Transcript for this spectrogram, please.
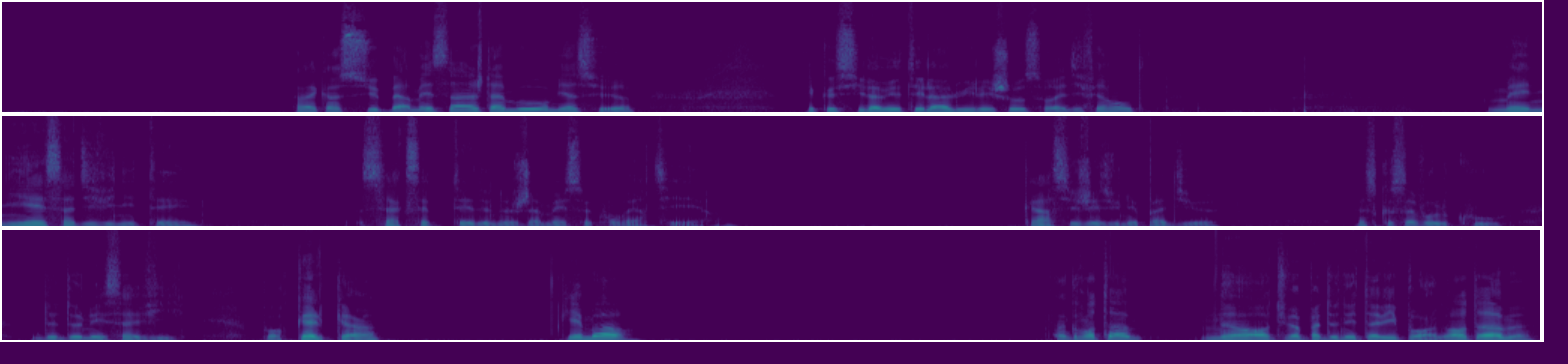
avec un super message d'amour, bien sûr, et que s'il avait été là, lui, les choses seraient différentes. Mais nier sa divinité, c'est accepter de ne jamais se convertir. Car si Jésus n'est pas Dieu, est-ce que ça vaut le coup de donner sa vie pour quelqu'un qui est mort? Un grand homme? Non, tu vas pas donner ta vie pour un grand homme.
